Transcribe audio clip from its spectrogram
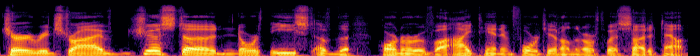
Cherry Ridge Drive, just uh, northeast of the corner of uh, I 10 and 410 on the northwest side of town.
